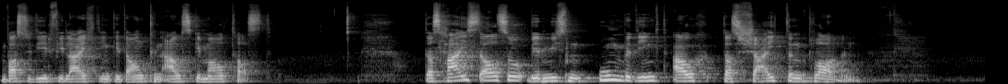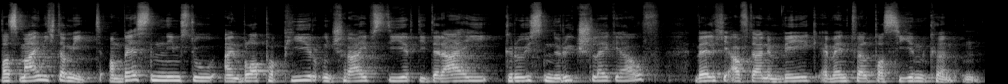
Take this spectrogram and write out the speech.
was du dir vielleicht in Gedanken ausgemalt hast. Das heißt also, wir müssen unbedingt auch das Scheitern planen. Was meine ich damit? Am besten nimmst du ein Blatt Papier und schreibst dir die drei größten Rückschläge auf, welche auf deinem Weg eventuell passieren könnten.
